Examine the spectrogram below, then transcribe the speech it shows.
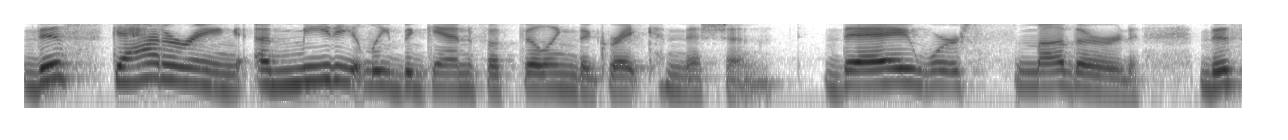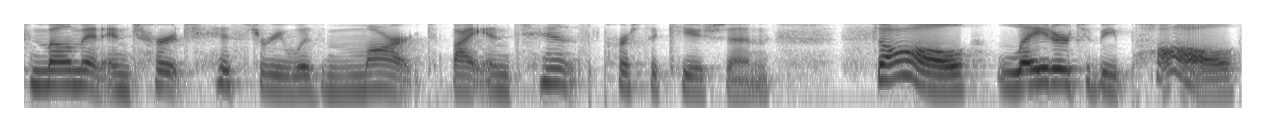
This scattering immediately began fulfilling the Great Commission. They were smothered. This moment in church history was marked by intense persecution. Saul, later to be Paul,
